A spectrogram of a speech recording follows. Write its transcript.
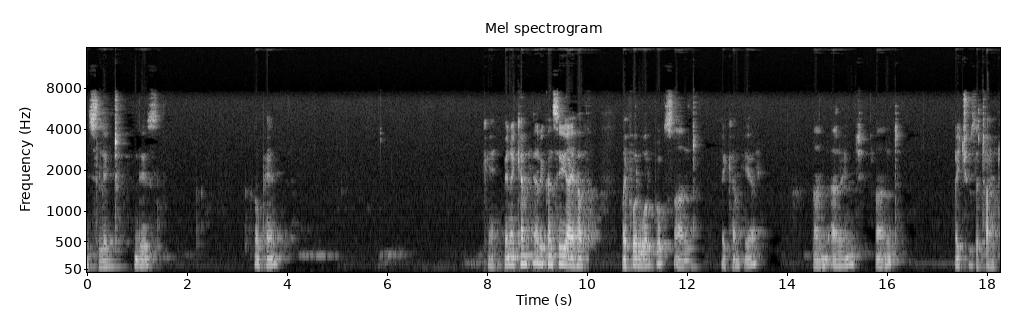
I select this open. Okay when I come here you can see I have my four workbooks and I come here and arrange and I choose the tiled.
